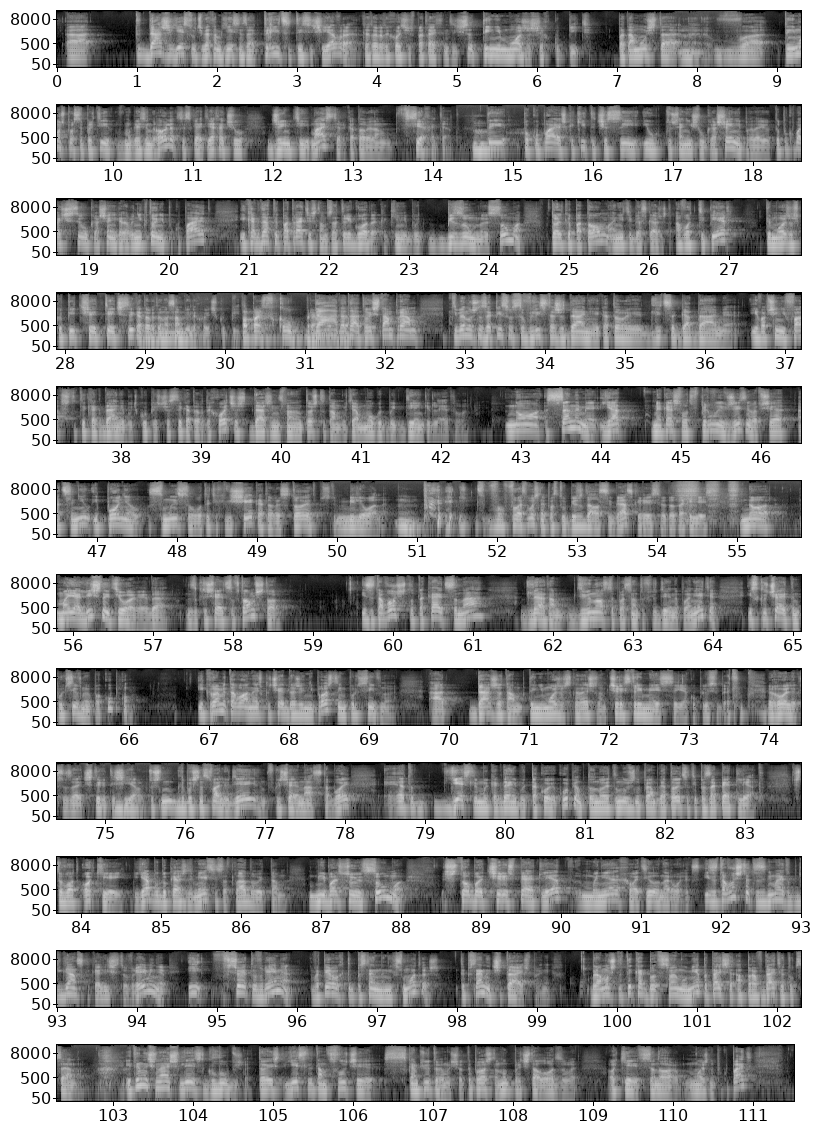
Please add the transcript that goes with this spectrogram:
а, ты, даже если у тебя там есть, не знаю, 30 тысяч евро, которые ты хочешь потратить на эти часы, ты не можешь их купить. Потому что mm. в... ты не можешь просто прийти в магазин Rolex и сказать, я хочу GMT Master, который там все хотят. Mm. Ты покупаешь какие-то часы, и, потому что они еще украшения продают, ты покупаешь часы украшения, которые никто не покупает, и когда ты потратишь там за три года какие-нибудь безумную сумму, только потом они тебе скажут, а вот теперь ты можешь купить те часы, которые ты на самом деле хочешь купить. Попасть в клуб прям. Да, да, да. То есть там прям тебе нужно записываться в лист ожидания, который длится годами. И вообще не факт, что ты когда-нибудь купишь часы, которые ты хочешь, даже несмотря на то, что там у тебя могут быть деньги для этого. Но с ценами я мне кажется, вот впервые в жизни вообще оценил и понял смысл вот этих вещей, которые стоят миллионы. Mm. Возможно, я просто убеждал себя, скорее всего, это так и есть. Но моя личная теория, да, заключается в том, что из-за того, что такая цена для там, 90% людей на планете исключает импульсивную покупку, и кроме того, она исключает даже не просто импульсивную, а даже там ты не можешь сказать, что там через три месяца я куплю себе там, Rolex за 4000 евро. Потому что ну, для большинства людей, включая нас с тобой, это, если мы когда-нибудь такое купим, то ну, это нужно прям готовиться типа за 5 лет. Что вот, окей, я буду каждый месяц откладывать там небольшую сумму, чтобы через 5 лет мне хватило на Rolex. Из-за того, что это занимает вот гигантское количество времени, и все это время, во-первых, ты постоянно на них смотришь, ты постоянно читаешь про них. Потому что ты как бы в своем уме пытаешься оправдать эту цену. И ты начинаешь лезть глубже. То есть, если там в случае с компьютером еще ты просто, ну, прочитал отзывы, окей, все норм, можно покупать,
